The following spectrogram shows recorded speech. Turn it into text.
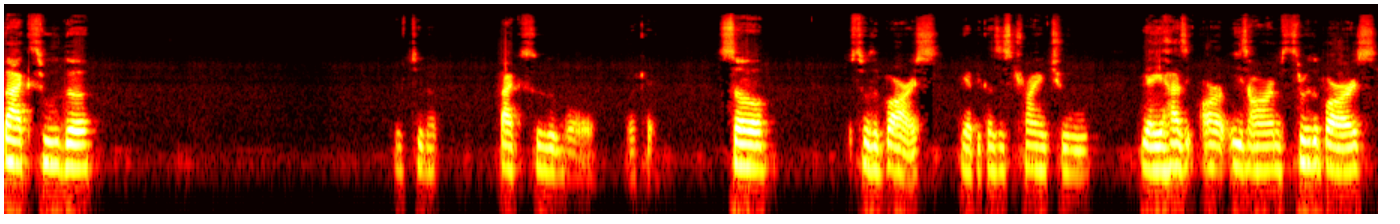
back through the lifted up back through the wall. Okay. So through the bars. Yeah, because he's trying to yeah, he has his arms through the bars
